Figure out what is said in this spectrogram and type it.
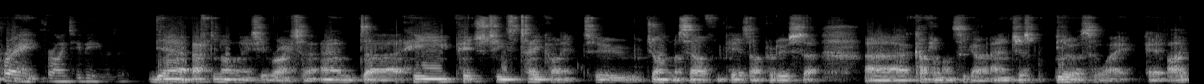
Prey for ITV, was it? Yeah, BAFTA nominated writer, and uh, he pitched his take on it to John, myself, and Piers, our producer, uh, a couple of months ago, and just blew us away. It, I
